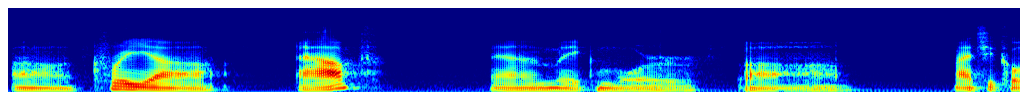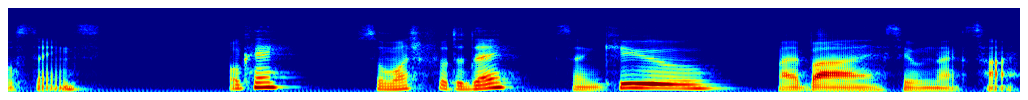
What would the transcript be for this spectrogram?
uh, Krea app and make more uh, magical things. Okay so much for today. Thank you. Bye bye see you next time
